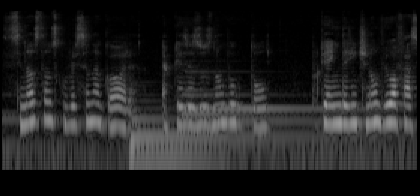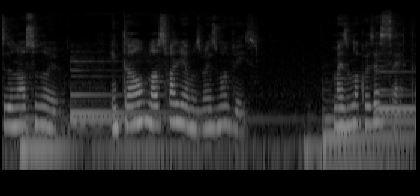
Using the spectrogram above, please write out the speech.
Se nós estamos conversando agora, é porque Jesus não voltou, porque ainda a gente não viu a face do nosso noivo. Então nós falhamos mais uma vez. Mas uma coisa é certa:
